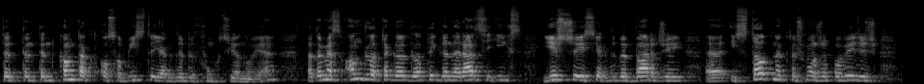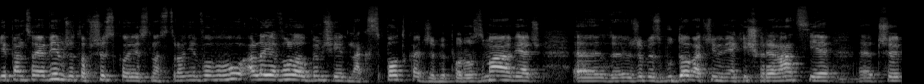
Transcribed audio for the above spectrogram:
ten, ten, ten kontakt osobisty jak gdyby funkcjonuje. Natomiast on dla, tego, dla tej generacji X jeszcze jest jak gdyby bardziej istotny. Ktoś może powiedzieć, wie pan co, ja wiem, że to wszystko jest na stronie www, ale ja wolałbym się jednak spotkać, żeby porozmawiać, żeby zbudować, nie wiem, jakieś relacje, czy,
